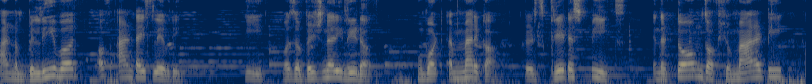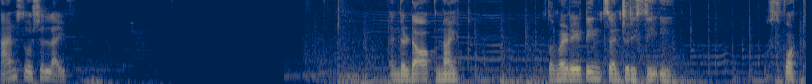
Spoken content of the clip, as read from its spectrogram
and a believer of anti slavery. He was a visionary leader who brought America to its greatest peaks in the terms of humanity and social life. In the dark night of the mid 18th century CE was fought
